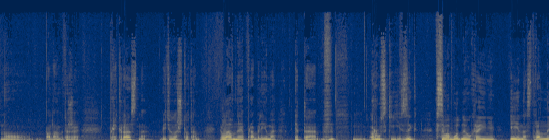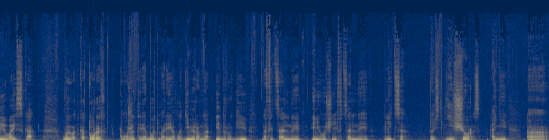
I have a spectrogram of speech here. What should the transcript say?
Но, по-моему, это же прекрасно. Ведь у нас что там? Главная проблема – это русский язык в свободной Украине и иностранные войска, вывод которых тоже требует Мария Владимировна и другие официальные и не очень официальные лица. То есть, еще раз, они а,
